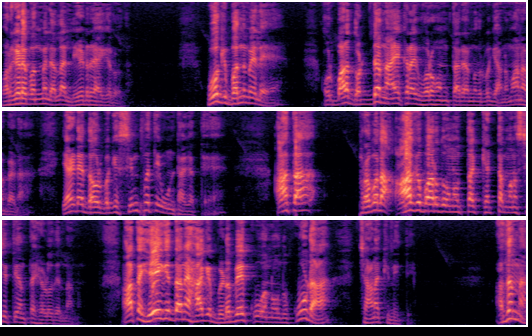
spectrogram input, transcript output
ಹೊರಗಡೆ ಬಂದಮೇಲೆ ಎಲ್ಲ ಲೀಡ್ರೇ ಆಗಿರೋದು. ಹೋಗಿ ಬಂದ ಮೇಲೆ ಅವ್ರು ಭಾಳ ದೊಡ್ಡ ನಾಯಕರಾಗಿ ಹೊರಹೊಮ್ತಾರೆ ಅನ್ನೋದ್ರ ಬಗ್ಗೆ ಅನುಮಾನ ಬೇಡ. ಎರಡೇದು ಅವ್ರ ಬಗ್ಗೆ ಸಿಂಪತಿ ಉಂಟಾಗತ್ತೆ. ಆತ ಪ್ರಬಲ ಆಗಬಾರದು ಅನ್ನೋಂಥ ಕೆಟ್ಟ ಮನಸ್ಥಿತಿ ಅಂತ ಹೇಳೋದಿಲ್ಲ ನಾನು. ಆತ ಹೇಗಿದ್ದಾನೆ, ಹಾಗೆ ಬಿಡಬೇಕು ಅನ್ನೋದು ಕೂಡ ಚಾಣಕ್ಯ ನೀತಿ. ಅದನ್ನು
